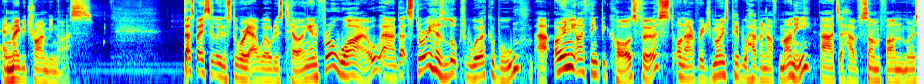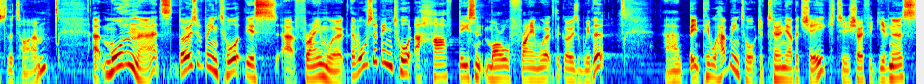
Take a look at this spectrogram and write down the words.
and maybe try and be nice. That's basically the story our world is telling. And for a while, uh, that story has looked workable, uh, only I think because, first, on average, most people have enough money uh, to have some fun most of the time. Uh, more than that, those who've been taught this uh, framework, they've also been taught a half decent moral framework that goes with it. Uh, people have been taught to turn the other cheek, to show forgiveness,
